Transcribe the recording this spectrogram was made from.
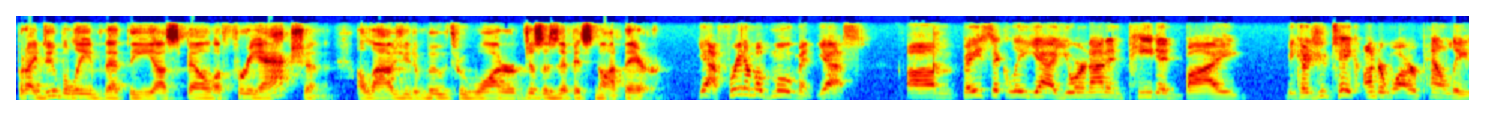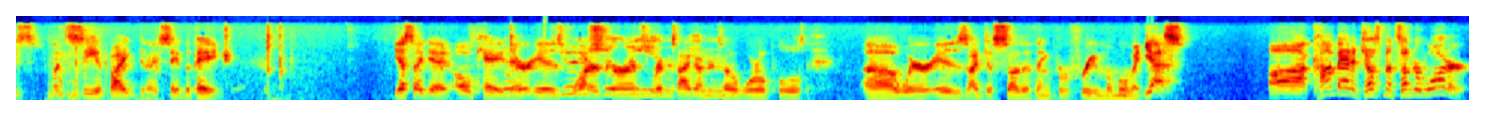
but I do believe that the uh, spell of free action allows you to move through water just as if it's not there. Yeah, freedom of movement. Yes. Um, basically, yeah, you are not impeded by because you take underwater penalties. Let's see if I did I save the page. Yes, I did. Okay, there is water currents, in- riptide, in- undertow, whirlpools. Uh, where is I just saw the thing for free movement. Yes. Uh, combat adjustments underwater.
